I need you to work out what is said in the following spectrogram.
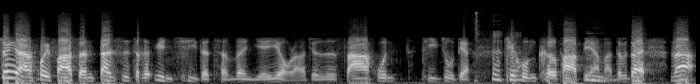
虽然会发生，但是这个运气的成分也有了，就是杀昏踢住点，七昏磕怕边嘛，对不对？那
